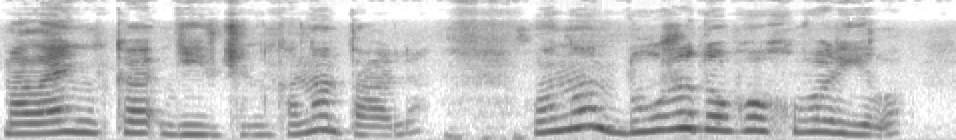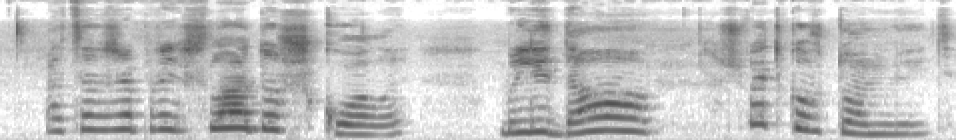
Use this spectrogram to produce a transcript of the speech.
маленька дівчинка Наталя. Вона дуже довго хворіла, а це вже прийшла до школи. Бліда, швидко втомлюється.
